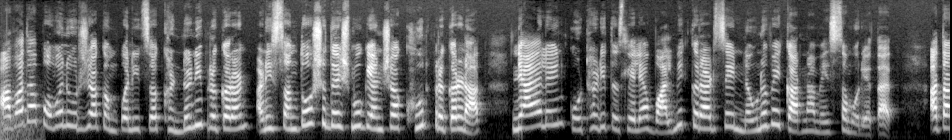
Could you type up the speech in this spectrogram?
आवादा पवन ऊर्जा कंपनीचं खंडणी प्रकरण आणि संतोष देशमुख यांच्या खून प्रकरणात न्यायालयीन कोठडीत असलेल्या वाल्मिक कराडचे नवनवे कारनामे समोर येत आहेत. आता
